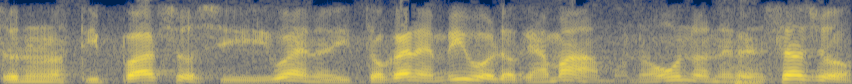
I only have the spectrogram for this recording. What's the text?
son unos tipazos y bueno, y tocar en vivo es lo que amamos, ¿no? Uno en el Sí. ensayo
